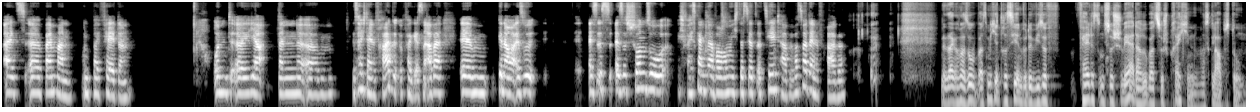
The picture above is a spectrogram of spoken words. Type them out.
als äh, beim Mann und bei Vätern. Und äh, ja, dann, ähm, jetzt habe ich deine Frage vergessen, aber ähm, genau, also es ist, es ist schon so, ich weiß gar nicht mehr, warum ich das jetzt erzählt habe. Was war deine Frage? Na, sagen wir mal so, was mich interessieren würde, wieso fällt es uns so schwer, darüber zu sprechen? Was glaubst du?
